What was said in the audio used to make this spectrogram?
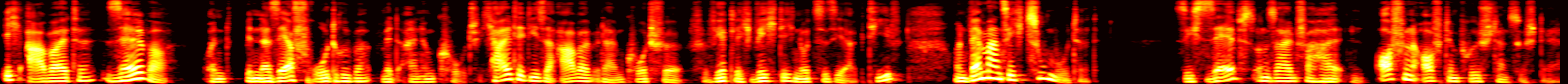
ich arbeite selber und bin da sehr froh drüber mit einem Coach. Ich halte diese Arbeit mit einem Coach für, für wirklich wichtig, nutze sie aktiv. Und wenn man sich zumutet, sich selbst und sein Verhalten offen auf den Prüfstand zu stellen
